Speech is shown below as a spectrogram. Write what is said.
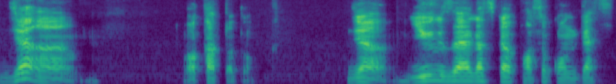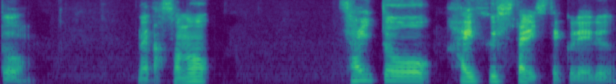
じゃあ、分かったと。じゃあ、ユーザーが使うパソコンってやつと、なんかそのサイトを配布したりしてくれる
